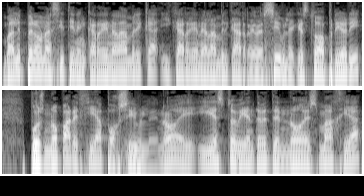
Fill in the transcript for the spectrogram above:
¿vale? Pero aún así tienen carga inalámbrica y carga inalámbrica reversible, que esto a priori pues no parecía posible, ¿no? E- y esto evidentemente no es magia,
